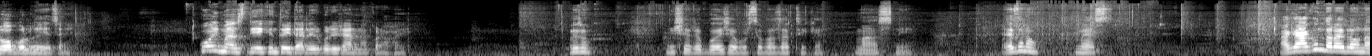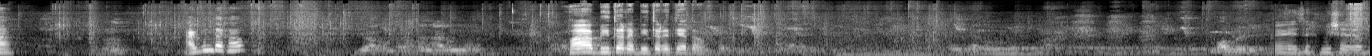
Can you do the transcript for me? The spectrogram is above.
ডবল হয়ে যায়। কই মাছ দিয়ে কিন্তু এই ডালের বড়ি রান্না করা হয়? বুঝলো মিশরের বয়সে পড়ছে বাজার থেকে মাছ নিয়ে। এই জানো মাছ আগে আগুন ধরাইলো না। আগুন দেখাও। হ্যাঁ ভিতরে ভিতরে দিয়ে দাও। এই যে মিশাই যাব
